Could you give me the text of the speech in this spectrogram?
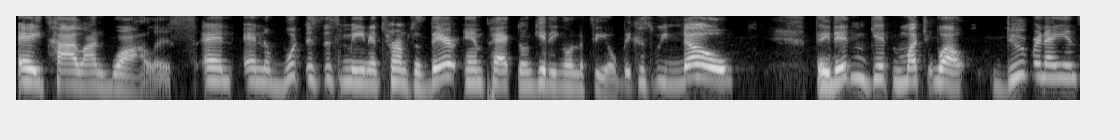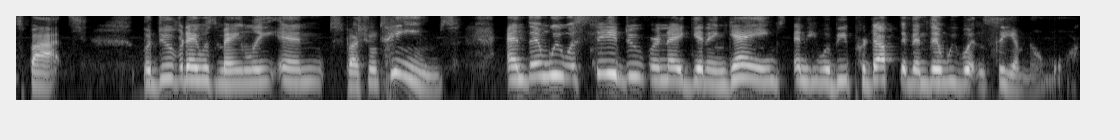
a Tylan Wallace? And and what does this mean in terms of their impact on getting on the field? Because we know they didn't get much, well, Duvernay in spots, but Duvernay was mainly in special teams. And then we would see Duvernay getting games and he would be productive and then we wouldn't see him no more.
